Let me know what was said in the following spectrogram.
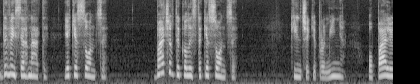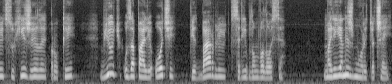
Дивися, гнати, яке сонце. Бачив ти колись таке сонце? Кінчики проміння опалюють сухі жили руки, б'ють у запалі очі, підбарлюють сріблом волосся. Марія не жмурить очей,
